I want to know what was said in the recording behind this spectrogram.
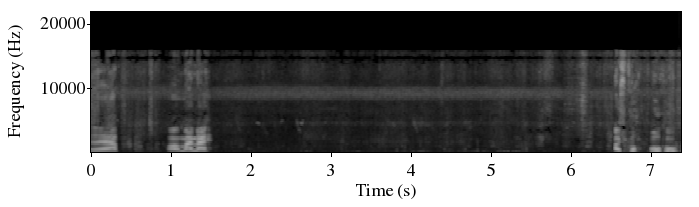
Yep. Ờ, mai mai. À, go. Oh, oh.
